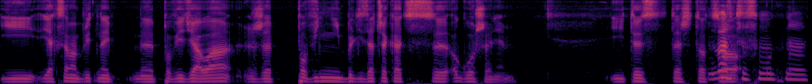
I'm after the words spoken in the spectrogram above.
I jak sama Britney e, powiedziała, że powinni byli zaczekać z ogłoszeniem. I to jest też to, co Bardzo smutne.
